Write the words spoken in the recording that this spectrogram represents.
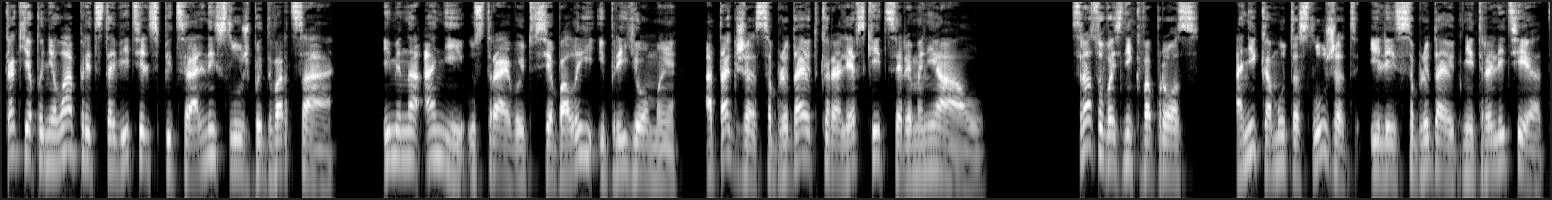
Как я поняла, представитель специальной службы дворца. Именно они устраивают все балы и приемы, а также соблюдают королевский церемониал. Сразу возник вопрос, они кому-то служат или соблюдают нейтралитет?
